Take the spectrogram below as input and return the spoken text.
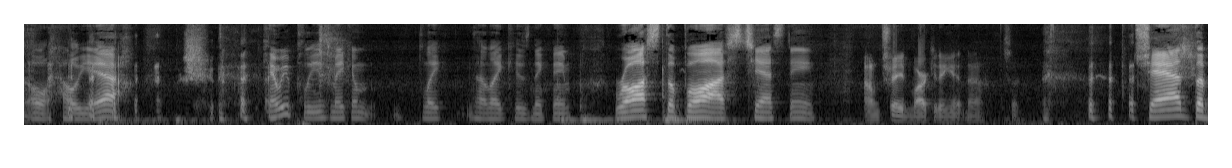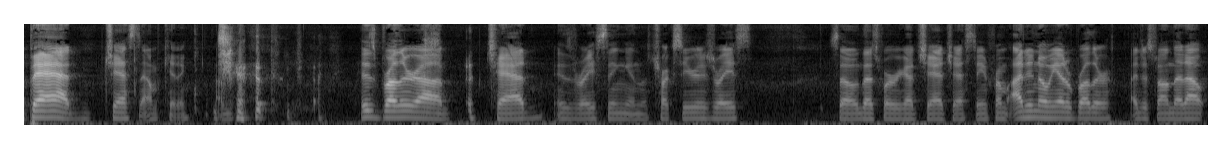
No. Oh hell yeah! Can we please make him like like his nickname, Ross the Boss Chastain? I'm trademarketing it now. So. Chad the Bad Chastain. I'm kidding. I'm, Chad his brother uh, Chad is racing in the Truck Series race, so that's where we got Chad Chastain from. I didn't know he had a brother. I just found that out.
